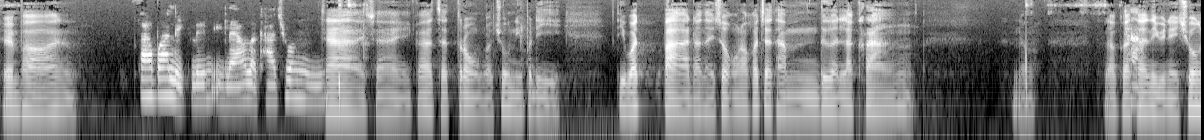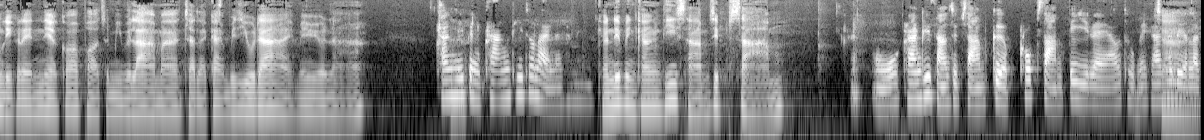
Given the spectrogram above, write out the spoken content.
เชิญพรทราบว่าหลีกเล่นอีกแล้วเหรอคะช่วงนี้ ใช่ใช่ก็จะตรงกับช่วงนี้พอดี ที่วัดป่าดอนไหโศกเราก็จะทำเดือนละครั้งเนาะแล้วก็ถ้าอยู่ในช่วงหลีกเล่นเนี่ยก็พอจะมีเวลามาจัดรายการวิทยุได้ไม่มีปัญหาครั้งนี้เป็นครั้งที่เท่าไหร่แล้วคะเนี่ยครั้งนี้เป็นครั้งที่สามสิบสามโอ้ครั้งที่สามสิบสามเกือบครบสามปีแล้ว ถูกไหมคะถ้าเดือนละ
